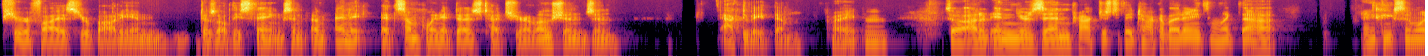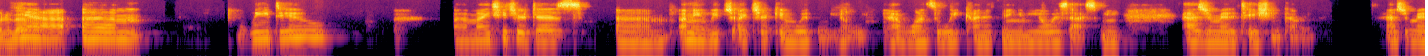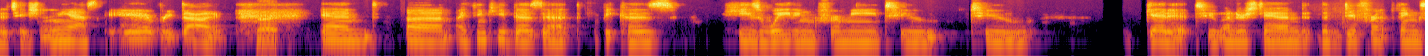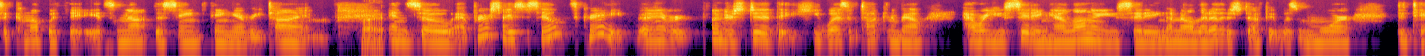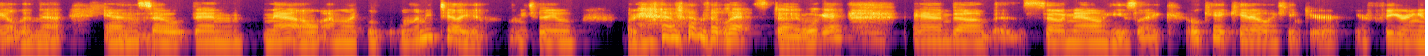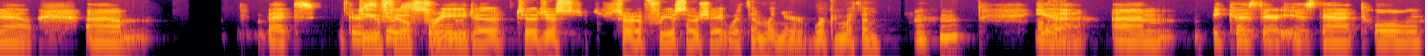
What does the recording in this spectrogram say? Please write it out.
purifies your body and does all these things. And, um, and it, at some point, it does touch your emotions and activate them, right? Mm. So I don't, in your Zen practice, do they talk about anything like that? Anything similar to that? Yeah, um, we do. Uh, my teacher does. Um, I mean, we ch- I check in with you know we have once a week kind of thing, and he always asks me how's your meditation coming? How's your meditation? And he asks every time. Right. And um, I think he does that because he's waiting for me to to get it to understand the different things that come up with it. It's not the same thing every time. Right. And so at first i used to say oh it's great. I never understood that he wasn't talking about how are you sitting? How long are you sitting? and all that other stuff. It was more detailed than that. And mm. so then now i'm like well, well let me tell you. Let me tell you what happened the last time okay? And um, so now he's like okay kiddo i think you're you're figuring it out. Um, but there's do you feel so free to to just sort of free associate with them when you're working with them? Mm-hmm. yeah um, because there is that whole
